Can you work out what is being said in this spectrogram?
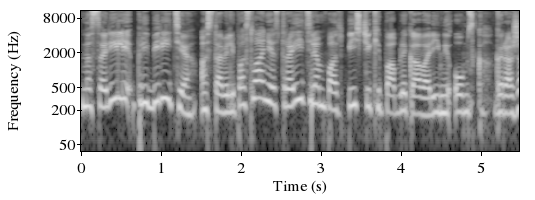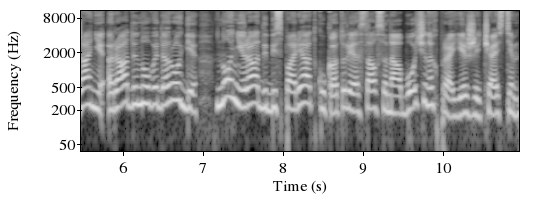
Насорили «Приберите». Оставили послание строителям подписчики паблика «Аварийный Омск». Горожане рады новой дороге, но не рады беспорядку, который остался на обочинах проезжей части.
